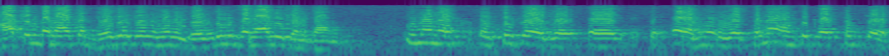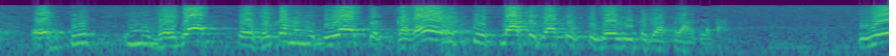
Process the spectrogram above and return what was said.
حاکم بنا کر بھیجے گئے، انہوں نے ڈوگری بنا لی گردان کی انہوں نے نا اینٹی کرپشن کے بھیجا تو حکم انہیں دیا کہ بغیر اس کی اطلاع کے جا کے اس کی ڈیوری کو جا کر آگ لگا۔ یہ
